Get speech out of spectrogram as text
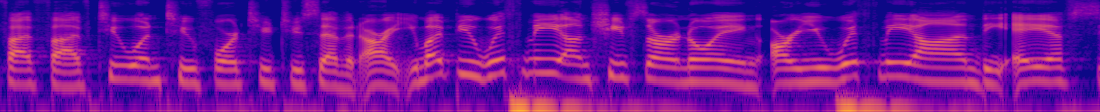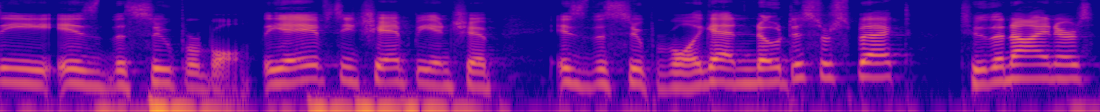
855-212-4227. All right, you might be with me on Chiefs are annoying. Are you with me on the AFC is the Super Bowl? The AFC championship is the Super Bowl. Again, no disrespect to the Niners,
